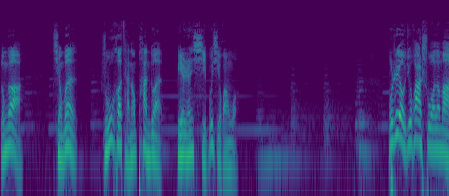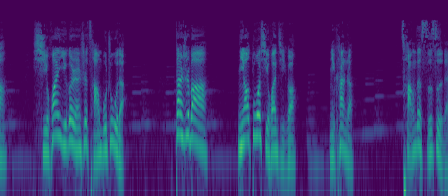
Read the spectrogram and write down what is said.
龙哥，请问如何才能判断别人喜不喜欢我？不是有句话说的吗？喜欢一个人是藏不住的，但是吧。你要多喜欢几个，你看着，藏的死死的。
